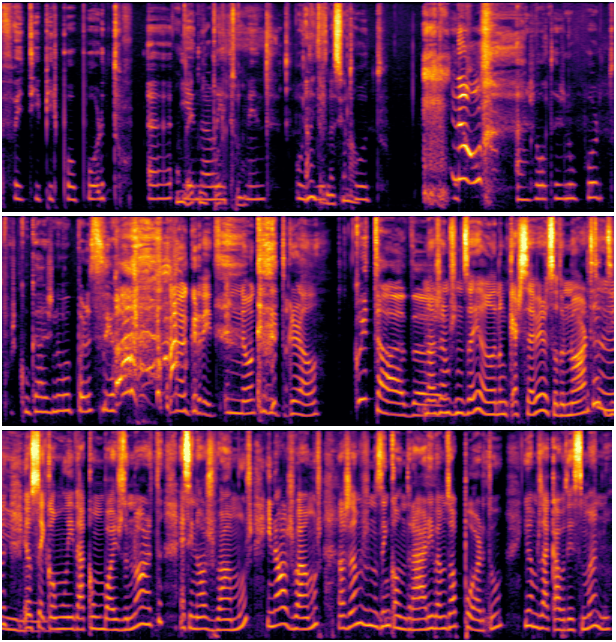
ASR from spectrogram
foi tipo ir para o Porto ah, Um e andar Porto? literalmente o Ela é dia internacional. todo. Não! Às voltas no Porto, porque o gajo não apareceu. Não acredito, eu não acredito, girl. Coitada! Nós vamos-nos a ele, não queres saber? Eu sou do Norte, Tadinha. eu sei como lidar com boys do Norte. É assim, nós vamos e nós vamos, nós vamos nos encontrar e vamos ao Porto e vamos dar cabo desse mano.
